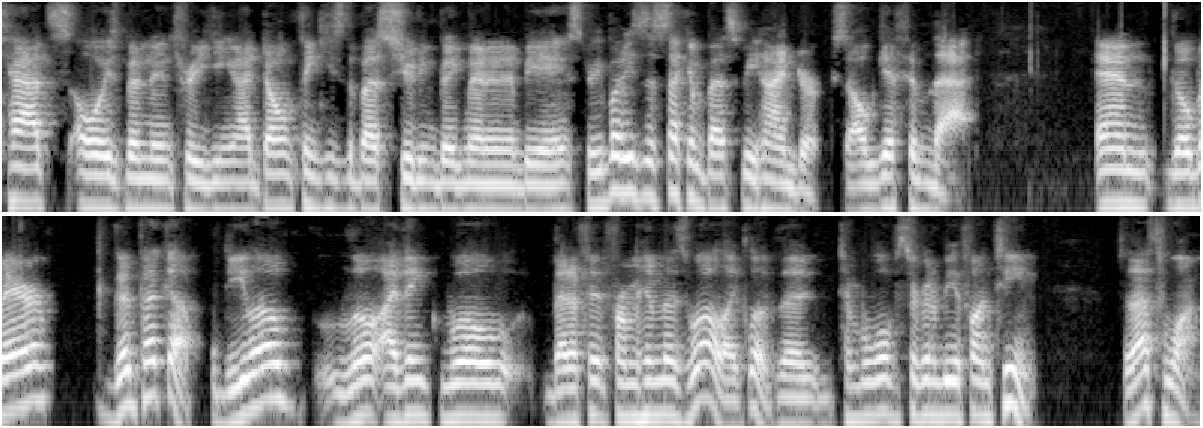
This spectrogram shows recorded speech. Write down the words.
Cat's always been intriguing. I don't think he's the best shooting big man in NBA history, but he's the second best behind Dirk, so I'll give him that. And Gobert, good pickup. D'Lo, Lil, I think will benefit from him as well. Like, look, the Timberwolves are going to be a fun team, so that's one.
